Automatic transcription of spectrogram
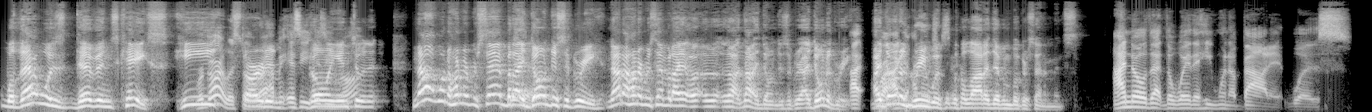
Well, that was Devin's case. He Regardless, though, right? I started mean, is he- is going he into. Not 100%, but I don't disagree. Not 100%, but I uh, uh, not, not I don't disagree. I don't agree. I- I, right, I- I don't know agree with, with a lot of Devin Booker sentiments. I know that the way that he went about it was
